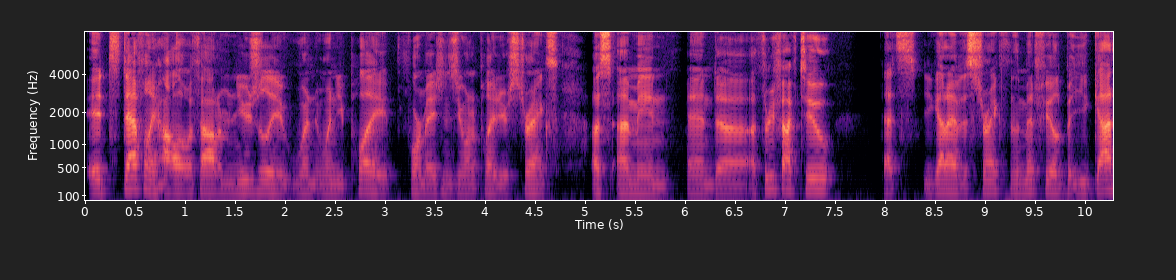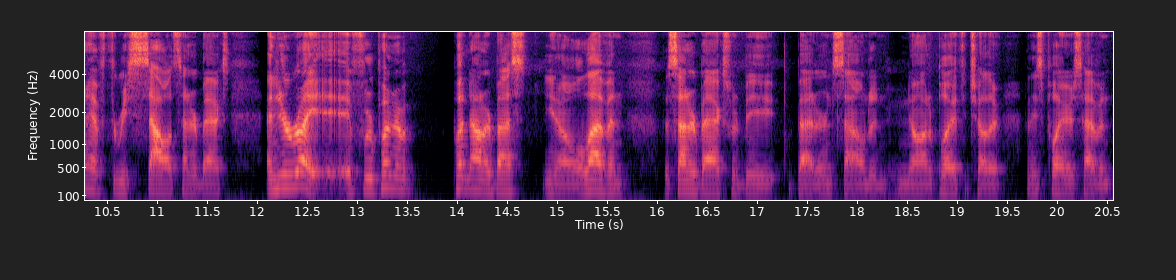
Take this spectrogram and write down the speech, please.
it's definitely hollow without him. And usually, when when you play formations, you want to play to your strengths. Us, I mean, and uh, a three-five-two. That's you got to have the strength in the midfield, but you got to have three solid center backs. And you're right. If we're putting putting out our best, you know, eleven, the center backs would be better and sound and know how to play with each other. And these players haven't.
